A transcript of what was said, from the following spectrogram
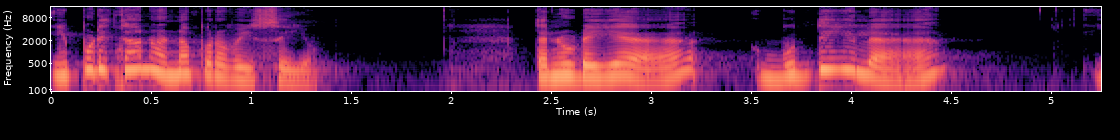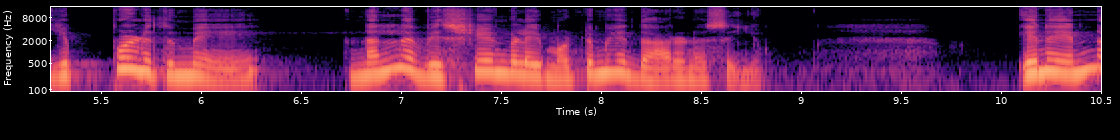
இப்படித்தான் அன்னப்புறவை செய்யும். தன்னுடைய புத்தியில் எப்பொழுதுமே நல்ல விஷயங்களை மட்டுமே தாரணை செய்யும். ஏன்னா என்ன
